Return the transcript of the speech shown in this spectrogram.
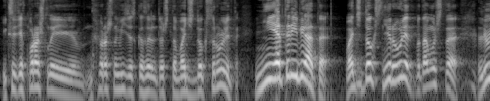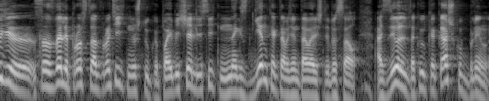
И, кстати, в, прошлый, в прошлом видео сказали то, что Watch Dogs рулит. Нет, ребята! Watch Dogs не рулит, потому что люди создали просто отвратительную штуку. Пообещали действительно Next Gen, как там один товарищ написал, а сделали такую какашку, блин,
